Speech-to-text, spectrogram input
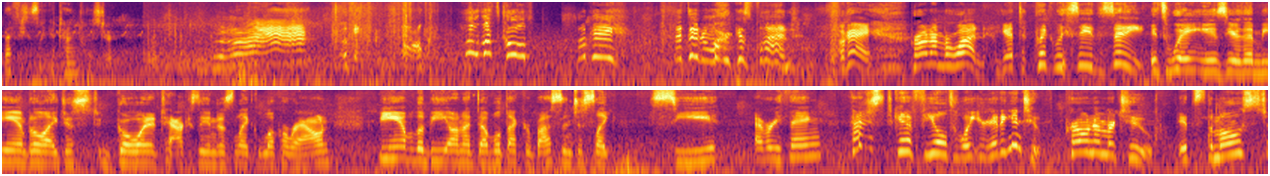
That feels like a tongue twister. Ah! Okay. Oh, oh that's cold. Okay. That didn't work as planned. Okay, pro number one, you get to quickly see the city. It's way easier than being able to like just go in a taxi and just like look around. Being able to be on a double decker bus and just like see everything, kind of just get a feel to what you're getting into. Pro number two, it's the most,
